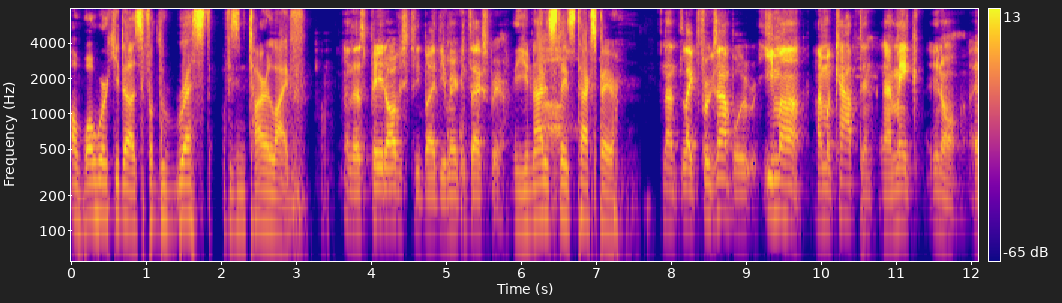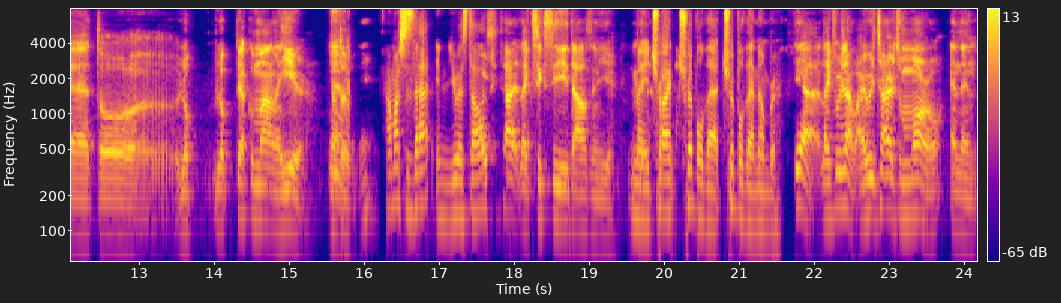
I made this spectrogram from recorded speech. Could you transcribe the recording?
of what work he does for the rest of his entire life. And that's paid obviously by the American taxpayer. The United Ah. States taxpayer not like for example ima i'm a captain and i make you know eh, to 600万 a year. Yeah. how much is that in us dollars? I retired like 60000 a year. May try triple that triple that number. Yeah like for example i retire tomorrow and then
